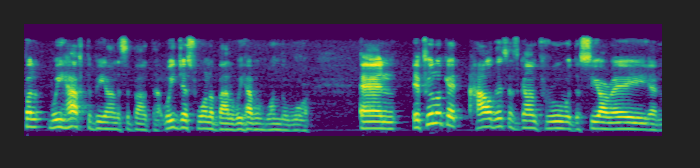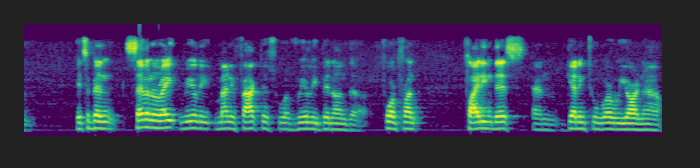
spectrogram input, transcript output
But we have to be honest about that. We just won a battle. We haven't won the war. And if you look at how this has gone through with the CRA, and it's been seven or eight really manufacturers who have really been on the forefront fighting this and getting to where we are now.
